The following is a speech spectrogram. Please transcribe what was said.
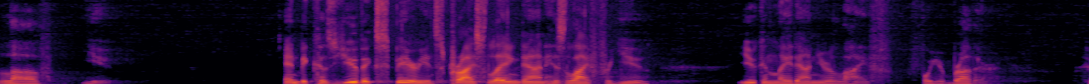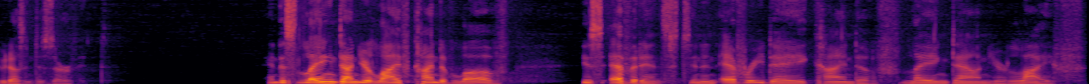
love you. And because you've experienced Christ laying down his life for you, you can lay down your life for your brother who doesn't deserve it. And this laying down your life kind of love is evidenced in an everyday kind of laying down your life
